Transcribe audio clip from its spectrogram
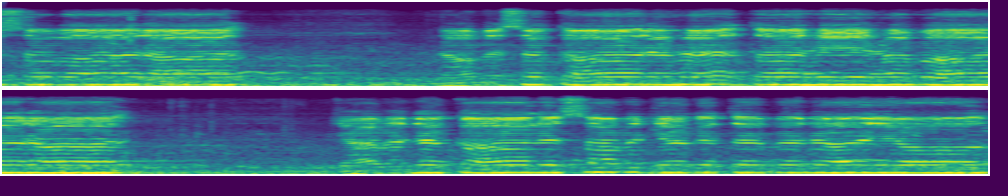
ਸਵਾਰਾ। ਨਮਸਕਾਰ ਹੈ ਤਾਹੇ ਹਮਾਰਾ। ਜਵਨ ਕਾਲ ਸਭ ਜਗਤ ਬਨਾਇਓ।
